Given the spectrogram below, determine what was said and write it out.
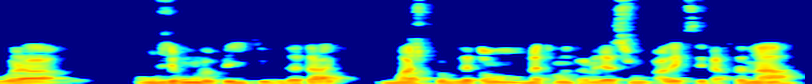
Voilà environ le pays qui vous attaque. Moi, je peux vous être en, mettre en intermédiation avec ces personnes-là,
